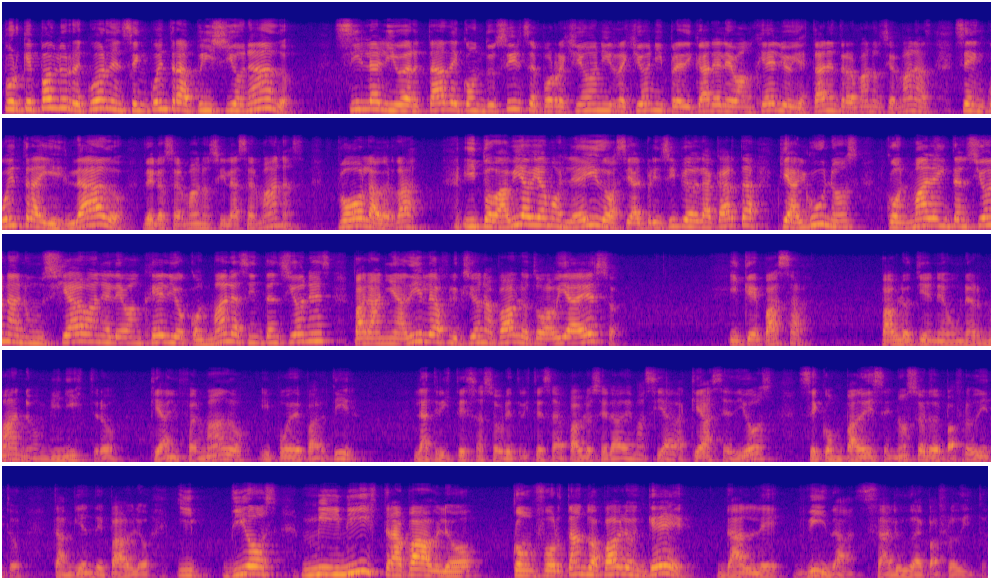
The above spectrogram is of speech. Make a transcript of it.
Porque Pablo, recuerden, se encuentra aprisionado sin la libertad de conducirse por región y región y predicar el Evangelio y estar entre hermanos y hermanas, se encuentra aislado de los hermanos y las hermanas, por la verdad. Y todavía habíamos leído hacia el principio de la carta que algunos con mala intención anunciaban el Evangelio con malas intenciones para añadirle aflicción a Pablo, todavía eso. ¿Y qué pasa? Pablo tiene un hermano ministro que ha enfermado y puede partir. la tristeza sobre tristeza de Pablo será demasiada. ¿Qué hace Dios? Se compadece no solo de Pafrodito, también de Pablo. Y Dios ministra a Pablo, confortando a Pablo en qué? Darle vida, saluda a Epafrodito.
